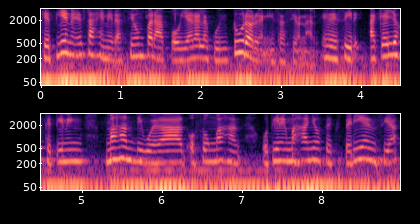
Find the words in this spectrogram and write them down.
que tiene esa generación para apoyar a la cultura organizacional. Es decir, aquellos que tienen más antigüedad o, son más, o tienen más años de experiencia,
